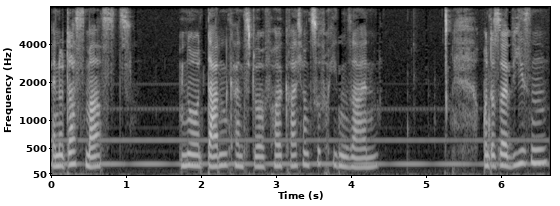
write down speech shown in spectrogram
wenn du das machst, nur dann kannst du erfolgreich und zufrieden sein. Und es erwiesen,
